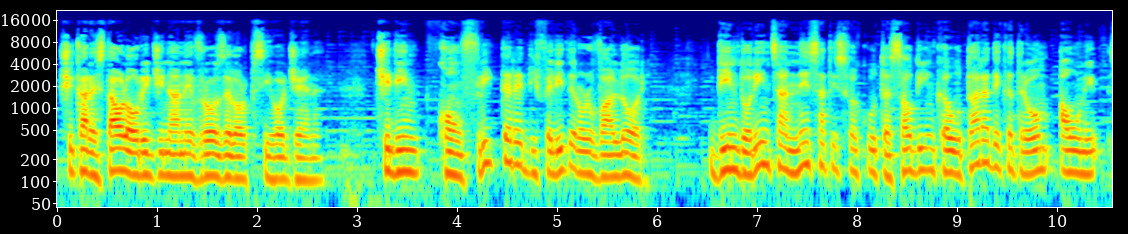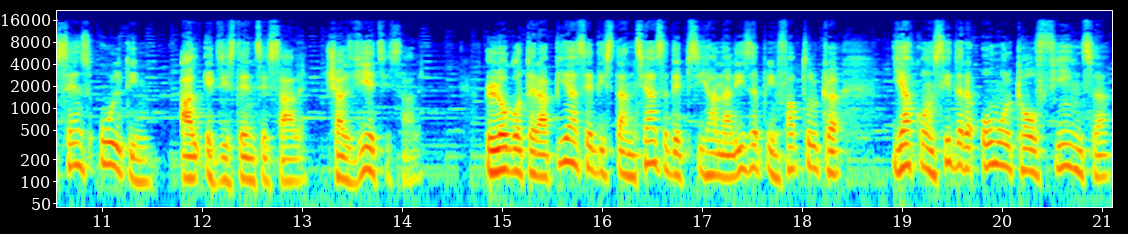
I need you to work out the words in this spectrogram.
și care stau la originea nevrozelor psihogene, ci din conflictele diferitelor valori, din dorința nesatisfăcută sau din căutarea de către om a unui sens ultim al existenței sale și al vieții sale. Logoterapia se distanțează de psihanaliză prin faptul că ea consideră omul ca o ființă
